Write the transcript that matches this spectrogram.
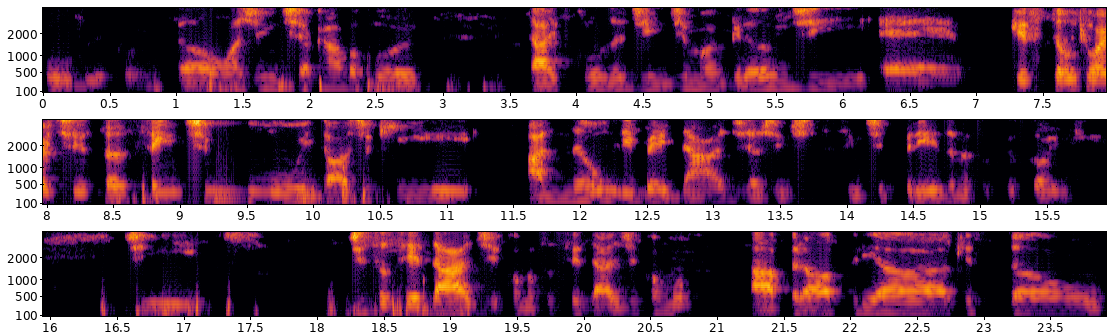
público. Então a gente acaba por estar tá exclusa de, de uma grande é, questão que o artista sente muito. Eu acho que a não liberdade, a gente se sentir presa nessas questões de, de sociedade, como a sociedade, como a própria questão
